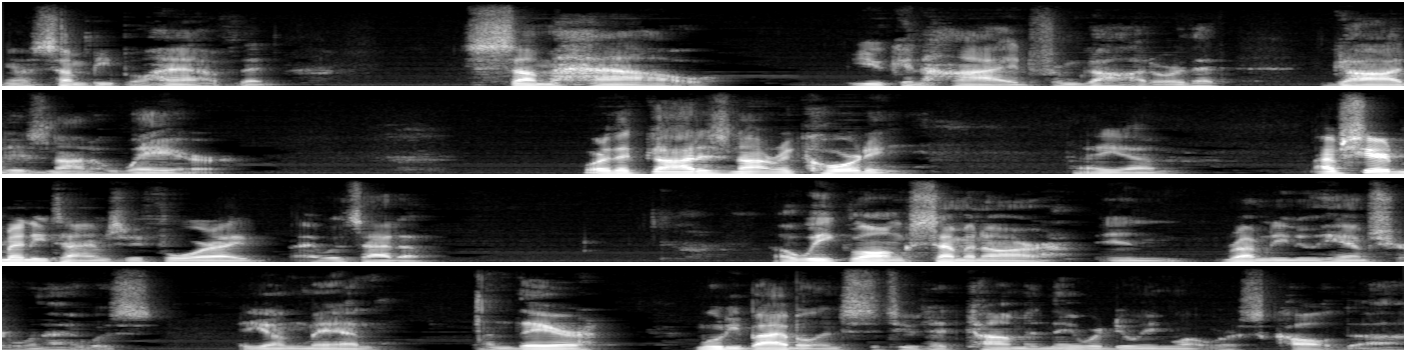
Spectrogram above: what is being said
you know some people have that somehow you can hide from God or that God is not aware or that God is not recording I um, I've shared many times before. I, I was at a a week long seminar in Rumney, New Hampshire when I was a young man, and there Moody Bible Institute had come and they were doing what was called uh,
